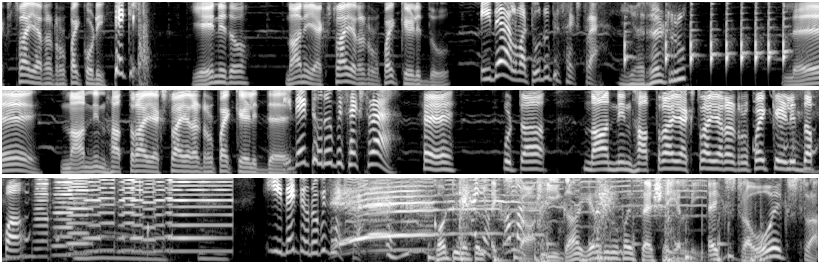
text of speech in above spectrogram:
ಎಕ್ಸ್ಟ್ರಾ ಎರಡು ರೂಪಾಯಿ ಕೊಡಿ. ಟೇಕ್ ಇಟ್ ಏನಿದು? ನಾನು ಎಕ್ಸ್ಟ್ರಾ ಎರಡು ರೂಪಾಯಿ ಕೇಳಿದ್ದು. ಇದೇ ಅಲ್ವಾ ಟೂ ರುಪೀಸ್ ಎಕ್ಸ್ಟ್ರಾ ಎರಡು ರೂಪಾಯಿ ಲೇ ನಾನು ನಿನ್ನ ಹತ್ರ ಎಕ್ಸ್ಟ್ರಾ ಎರಡು ರೂಪಾಯಿ ಕೇಳಿದ್ದೆ. ಇದೇ ಟೂ ರುಪೀಸ್ ಎಕ್ಸ್ಟ್ರಾ ಹೇ ಪುಟ್ಟ ನಾನು ನಿನ್ನ ಹತ್ರ ಎಕ್ಸ್ಟ್ರಾ ಎರಡು ರೂಪಾಯಿ ಕೇಳಿದ್ದಪ್ಪ. ಇದೇ two rupees extra continental extra ಈಗ ಎರಡು ರೂಪಾಯಿ ಸ್ಯಾಶೆಯಲ್ಲಿ ಎಕ್ಸ್ಟ್ರಾ ಓ ಎಕ್ಸ್ಟ್ರಾ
